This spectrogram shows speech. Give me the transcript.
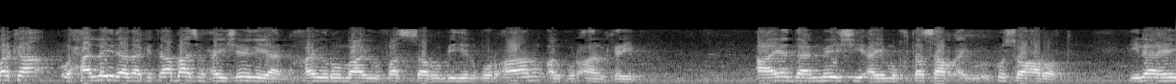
Marka waxaa la yidhahdaa kitaabbaas waxay sheegayaan khayru maa yufasaru bihi اlqur'aanu alqur'aan alkariim aayaddan meeshii ay mukhtasar ay ku soo aroortay. Ilaahay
